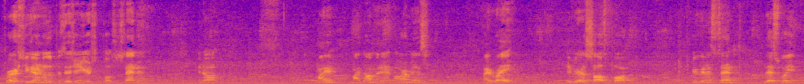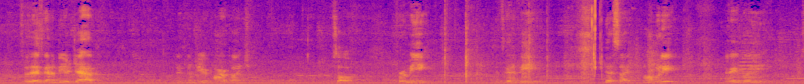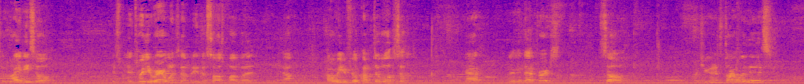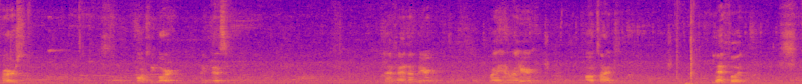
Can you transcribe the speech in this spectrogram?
first you gotta know the position you're supposed to stand in. You know, my my dominant arm is my right. If you're a southpaw, you're gonna stand this way. So this is gonna be your jab. This is gonna be your power punch. So for me, it's gonna be this side. Normally, everybody is a righty, so it's, it's really rare when somebody's a southpaw, but you know, however you feel comfortable. So, yeah, look at that first. So, what you're gonna start with is first boxing guard like this. Left hand up here, right hand right here, all times. Left foot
